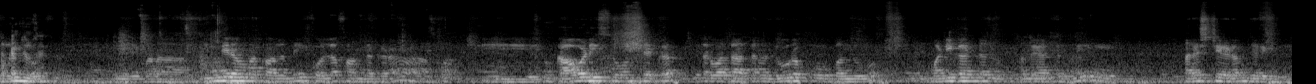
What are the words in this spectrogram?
닭강 주세요. ఈ మన ఇందిరమ్మ కాలనీ కొల్ల ఫామ్ దగ్గర ఈ కావడి సోమశేఖర్ తర్వాత అతను దూరపు బంధువు మణిగండన్ అనే అతన్ని అరెస్ట్ చేయడం జరిగింది.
